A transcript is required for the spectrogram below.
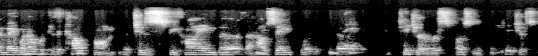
And they went over to the cow pond, which is behind the, the housing for the teacher or supposedly the teachers.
